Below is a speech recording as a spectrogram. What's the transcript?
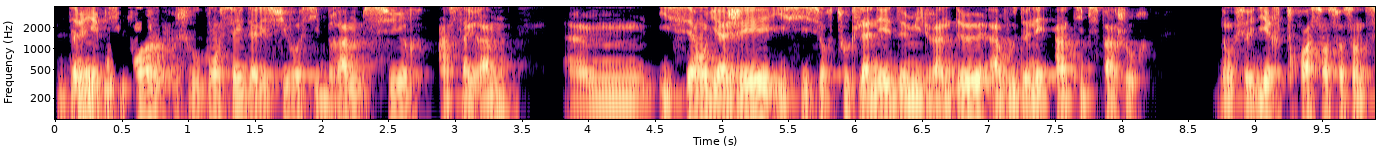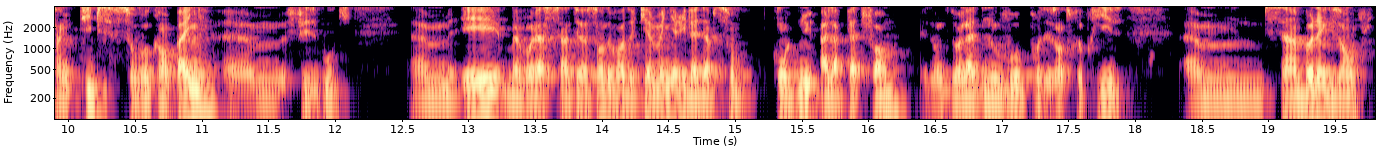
Dernier petit point, je vous conseille d'aller suivre aussi Bram sur Instagram. Il s'est engagé ici sur toute l'année 2022 à vous donner un tips par jour. Donc ça veut dire 365 tips sur vos campagnes Facebook. Et ben voilà, c'est intéressant de voir de quelle manière il adapte son contenu à la plateforme. Et donc, dans là, de nouveau, pour des entreprises, c'est un bon exemple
